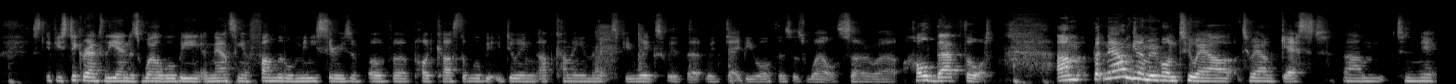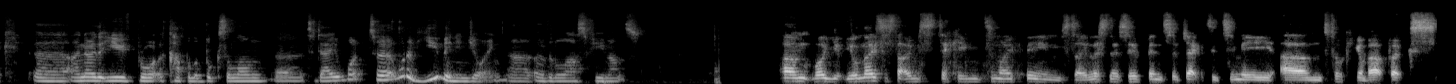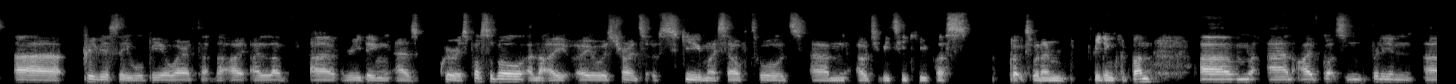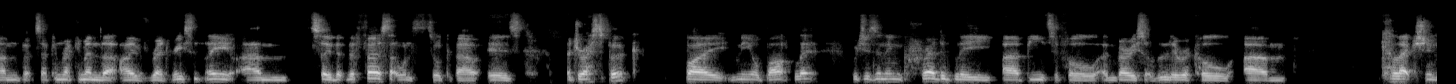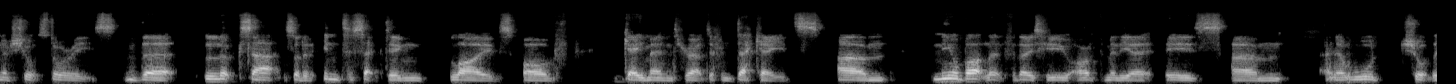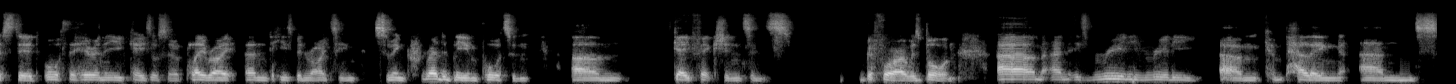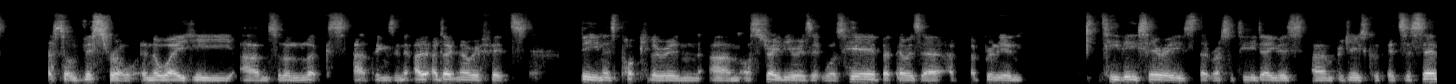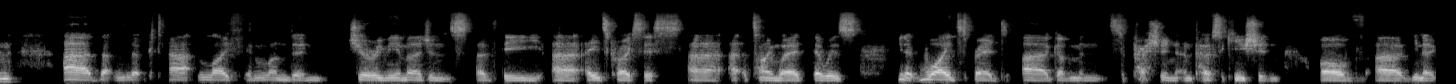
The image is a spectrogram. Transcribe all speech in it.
if you stick around to the end as well, we'll be announcing a fun little mini series of, of uh, podcasts that we'll be doing upcoming in the next few weeks with uh, with debut authors as well. So uh, hold that thought. Um, but now I'm going to move on to our to our guest, um, to Nick. Uh, I know that you've brought a couple of books along uh, today. What what have you been enjoying over the last few months? Um, well, you, will notice that I'm sticking to my theme. So, listeners who've been subjected to me um, talking about books uh, previously will be aware of that. That I, I love uh, reading as queer as possible, and that I, I, always try and sort of skew myself towards um, LGBTQ plus books when I'm reading for fun. Um, and I've got some brilliant um, books I can recommend that I've read recently. Um, so, that the first I wanted to talk about is Address Book by Neil Bartlett which is an incredibly uh, beautiful and very sort of lyrical um, collection of short stories that looks at sort of intersecting lives of gay men throughout different decades. Um, Neil Bartlett, for those who aren't familiar, is um, an award shortlisted author here in the UK. He's also a playwright, and he's been writing some incredibly important um, gay fiction since before I was born, um, and is really, really um, compelling and sort of visceral in the way he um, sort of looks at things. And I, I, don't know if it's been as popular in um, Australia as it was here, but there was a, a, brilliant TV series that Russell T Davies um, produced called It's a Sin uh, that looked at life in London during the emergence of the uh, AIDS crisis uh, at a time where there was you know widespread uh, government suppression and persecution of uh, you know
